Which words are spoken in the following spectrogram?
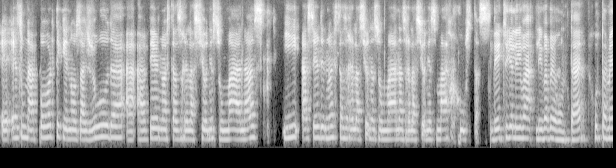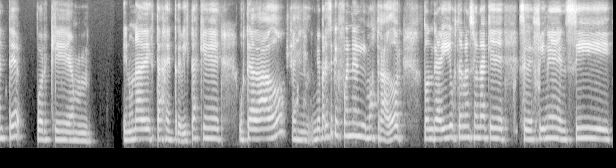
eh, es un aporte que nos ayuda a, ver nuestras relaciones humanas y hacer de nuestras relaciones humanas relaciones más justas. De hecho, yo le iba, le iba a preguntar justamente porque... Mm, en una de estas entrevistas que usted ha dado, me parece que fue en el mostrador, donde ahí usted menciona que se define en sí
